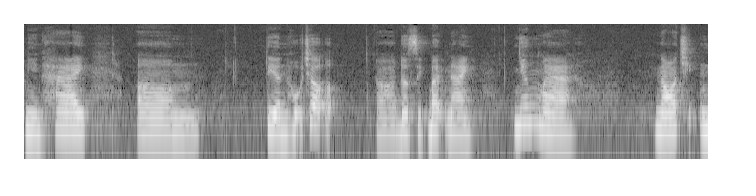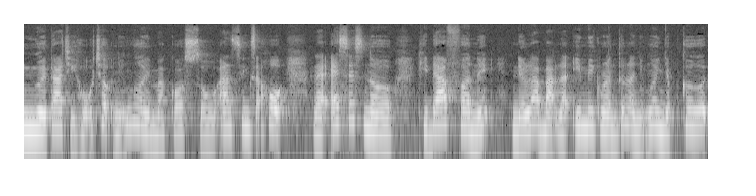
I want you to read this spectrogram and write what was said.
1.200 uh, tiền hỗ trợ uh, đợt dịch bệnh này. Nhưng mà nó chỉ người ta chỉ hỗ trợ những người mà có số an sinh xã hội là SSN thì đa phần ấy nếu là bạn là immigrant tức là những người nhập cư ấy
